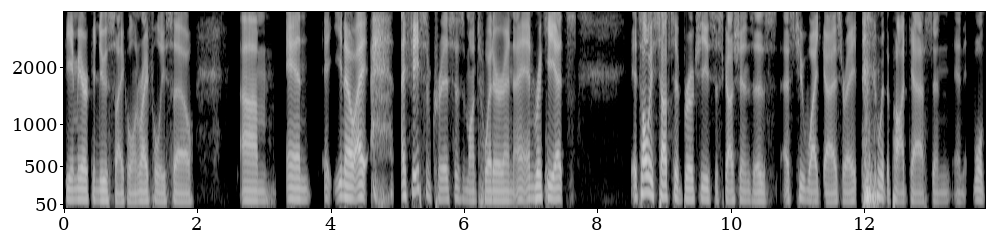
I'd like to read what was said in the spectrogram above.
the American news cycle, and rightfully so. Um, and eh, you know, I I face some criticism on Twitter, and and Ricky, it's it's always tough to broach these discussions as as two white guys, right, with the podcast, and and we'll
